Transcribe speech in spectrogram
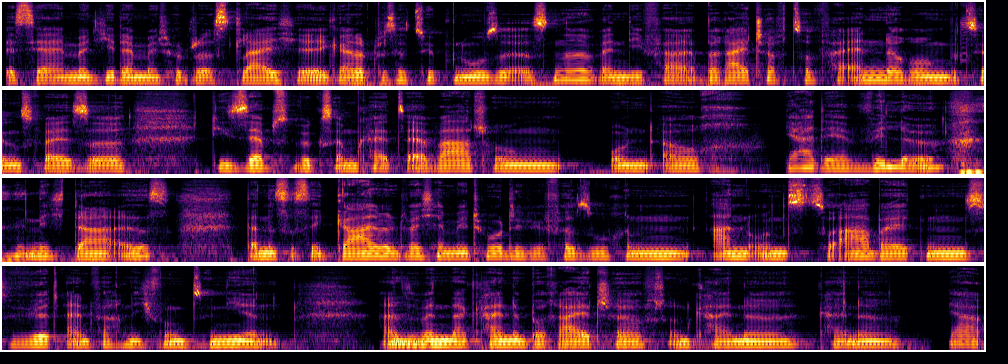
ist ja mit jeder Methode das Gleiche, egal ob das jetzt Hypnose ist, ne? wenn die Bereitschaft zur Veränderung bzw. die Selbstwirksamkeitserwartung und auch ja, der Wille nicht da ist, dann ist es egal, mit welcher Methode wir versuchen, an uns zu arbeiten, es wird einfach nicht funktionieren. Also mhm. wenn da keine Bereitschaft und keine, keine, ja,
